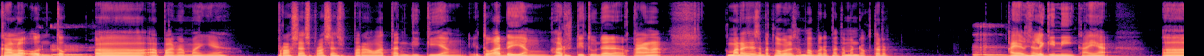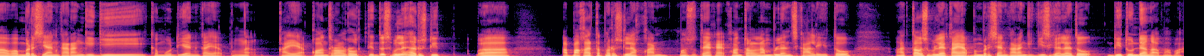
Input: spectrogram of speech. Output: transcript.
Kalau untuk hmm. uh, apa namanya proses-proses perawatan gigi yang itu ada yang harus ditunda karena kemarin saya sempat ngobrol sama beberapa teman dokter. Mm kayak misalnya gini kayak uh, pembersihan karang gigi kemudian kayak kayak kontrol rutin itu sebenarnya harus di uh, apakah tetap harus dilakukan? Maksudnya kayak kontrol enam bulan sekali itu atau sebenarnya kayak pembersihan karang gigi segala itu ditunda nggak apa-apa?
